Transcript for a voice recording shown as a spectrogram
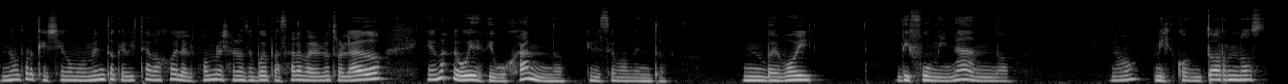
No porque llega un momento que viste abajo de la alfombra ya no se puede pasar para el otro lado y además me voy desdibujando en ese momento. Me voy difuminando, Mis contornos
